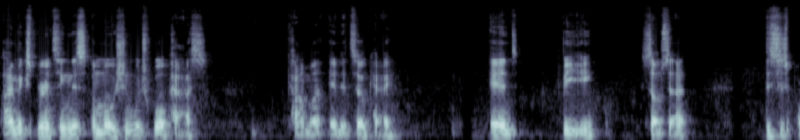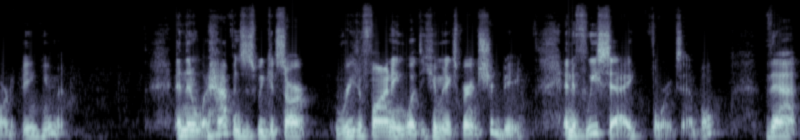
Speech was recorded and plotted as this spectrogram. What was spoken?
I'm experiencing this emotion which will pass, comma, and it's okay. And B, subset, this is part of being human. And then what happens is we could start redefining what the human experience should be. And if we say, for example, that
